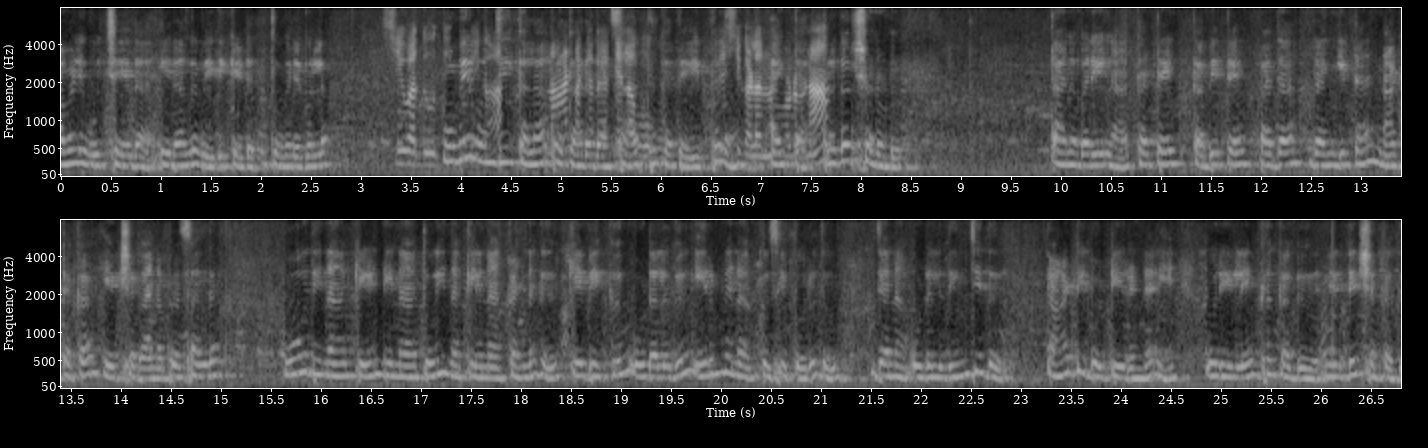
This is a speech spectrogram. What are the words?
ಅವಳಿ ಉಚ್ಚೆಯದ ಈ ತೂವರೆಗೊಲ್ಲ. ಶಿವದೂತಿ ಒಮ್ಮೆ ಒಂಜಿ ಕಲಾ ಪ್ರಕಾರದ ಸಾರ್ಥಕತೆ ಪ್ರದರ್ಶನಡು ತಾನು ಬರೀನ ಕತೆ ಕವಿತೆ ಪದ ರಂಗಿತ ನಾಟಕ ಯಕ್ಷಗಾನ ಪ್ರಸಂಗ. ಊದಿನ ಕೇಂಡಿನ ತೂಯಿ ನಕ್ಲಿನ ಕಣ್ಣಗ ಕೆಬಿಕ್ ಉಡಲುಗು ಇರ್ಮೆನ ಕುಸಿ ಕೊರದು ಜನ ಉಡಲುದಿಂಜಿದು ತಾಟಿ ಬೊಟ್ಟಿರಂಡನೆ ಉರಿ ಲೇಖಕಗ, ನಿರ್ದೇಶಕಗ,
